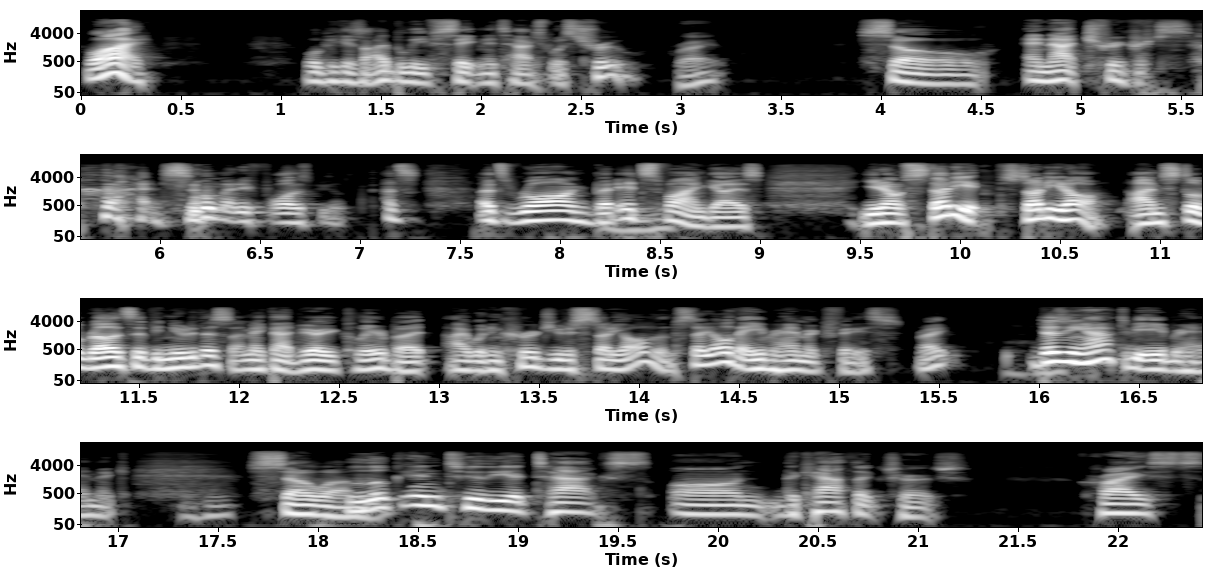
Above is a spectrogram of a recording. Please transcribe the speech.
Why? Well, because I believe Satan attacks what's true. Right? So, and that triggers so many false people. That's that's wrong, but it's fine, guys. You know, study it, study it all. I'm still relatively new to this. I make that very clear, but I would encourage you to study all of them. Study all the Abrahamic faiths, right? It doesn't even have to be Abrahamic. Mhm. So, um, Look into the attacks on the Catholic Church, Christ's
